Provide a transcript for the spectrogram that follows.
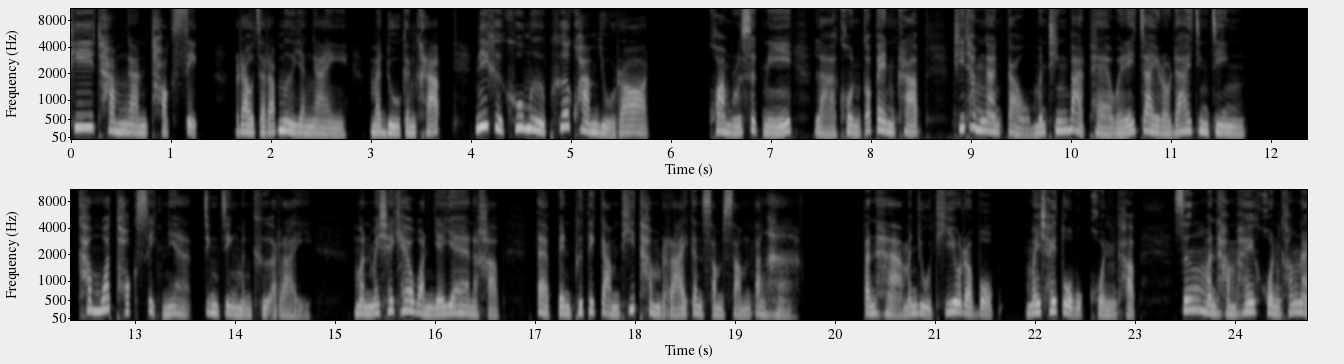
ที่ทำงานท็อกซิก เราจะรับมือยังไง มาดูกันครับ นี่คือคู่มือเพื่อความอยู่รอด ความรู้สึกนี้หลายคนก็เป็นครับ ที่ทำงานเก่ามันทิ้งบาดแผลไว้ในใจเราได้จริงคำว่าท็อกซิกเนี่ยจริง ๆ มันคืออะไร มันไม่ใช่แค่วันแย่ๆนะครับ แต่เป็นพฤติกรรมที่ทำร้ายกันซ้ำๆต่างหาก ปัญหามันอยู่ที่ระบบไม่ใช่ตัวบุคคลครับ ซึ่งมันทำให้คนข้างใน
